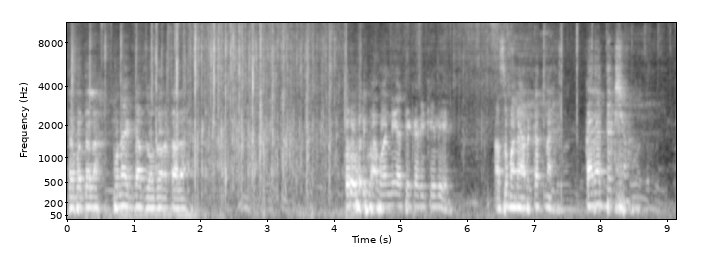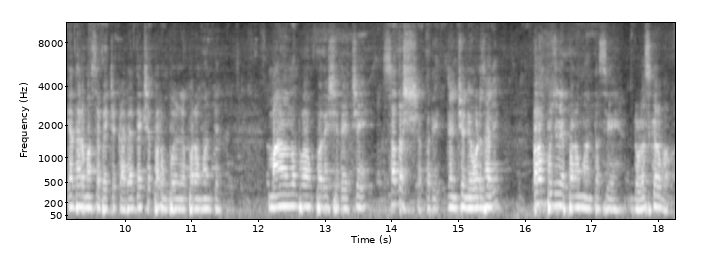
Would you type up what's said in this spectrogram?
त्याबद्दल पुन्हा एकदा जोरदार टाळा बरोबरी बाबांनी या ठिकाणी केली असं मला हरकत नाही. कार्याध्यक्ष या धर्मसभेचे कार्याध्यक्ष परमपूर्ण परमहंते महानुभाव परिषदेचे सदस्य सदस्यपदी ज्यांची निवड झाली. परमपूजने परमहंत श्री डोळसकर बाबा.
